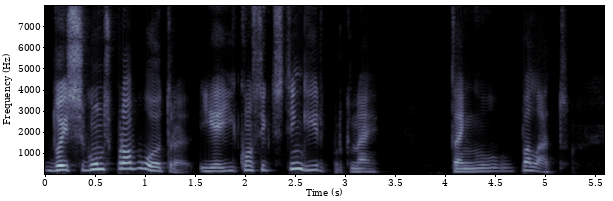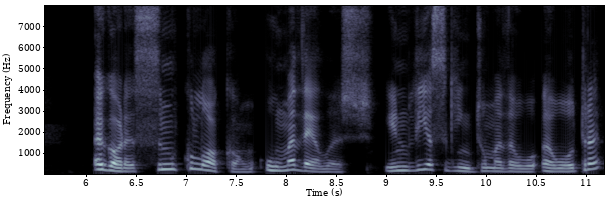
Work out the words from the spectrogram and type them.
dois segundos provo outra. E aí consigo distinguir, porque não é? Tenho palato. Agora, se me colocam uma delas e no dia seguinte uma da a outra,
